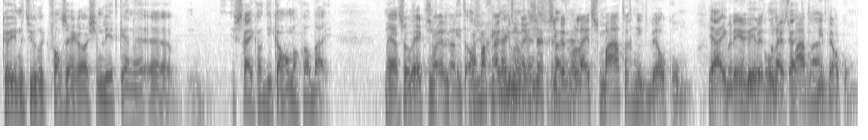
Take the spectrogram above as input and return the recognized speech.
kun je natuurlijk van zeggen als je hem leert kennen, strijk, die kan er nog wel bij. Maar ja, zo werkt het natuurlijk niet. Als nee, mensen je bent beleidsmatig niet welkom. Ja, ik Meneer, probeer u bent onderscheid te beleidsmatig maken. niet welkom.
